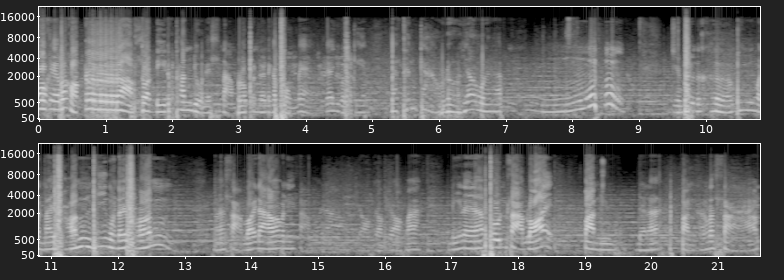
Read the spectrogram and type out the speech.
โอเคก็ขอกราบสวัสดีทุกท่านอยู่ในสนามรบกันเลยนะครับผมแม่ได้อยู่กับเกมแบทเทิลเก่ารอยัลนะครับเกมชื่อเขิมพี่กว่านายพันพี่กว่านายพันมาสามร้อยดาววันนี้สามร้อยดาวหยอกหยอกหยอกมา นี้เลยนะทุนสามร้อยปั่น เดี๋ยวนะ ปั่นครั้งละสาม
